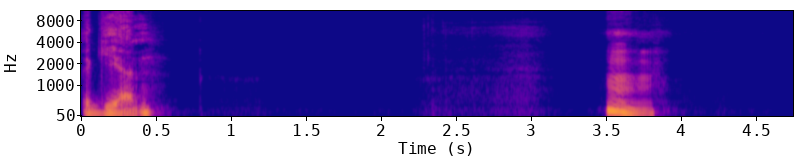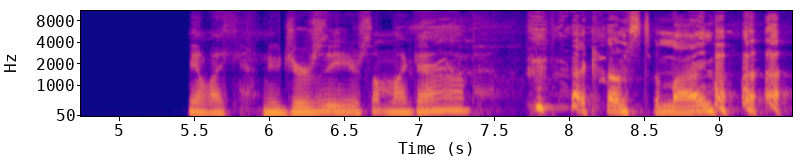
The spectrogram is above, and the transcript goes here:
again? Hmm. You know, like New Jersey or something like that. That comes to mind.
